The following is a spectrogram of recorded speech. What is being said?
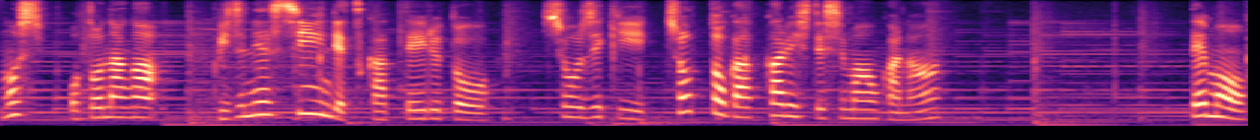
もし大人がビジネスシーンで使っていると正直ちょっとがっかりしてしまうかなでも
